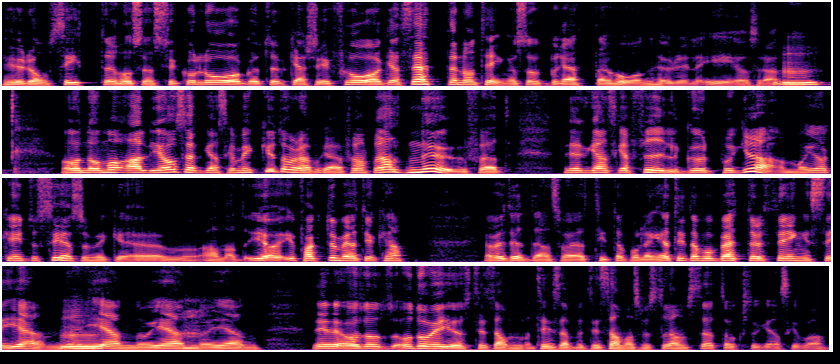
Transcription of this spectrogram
hur de sitter hos en psykolog och typ kanske ifrågasätter någonting och så berättar hon hur det är och sådär. Och de har, jag har sett ganska mycket av det här programmet, framförallt nu för att det är ett ganska feelgood program och jag kan ju inte se så mycket eh, annat. Jag, faktum är att jag kan jag vet inte ens vad jag tittar på längre. Jag tittar på Better Things igen, igen och igen och igen. Det, och, då, och då är just tillsammans, till exempel tillsammans med Strömstedt också ganska bra.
